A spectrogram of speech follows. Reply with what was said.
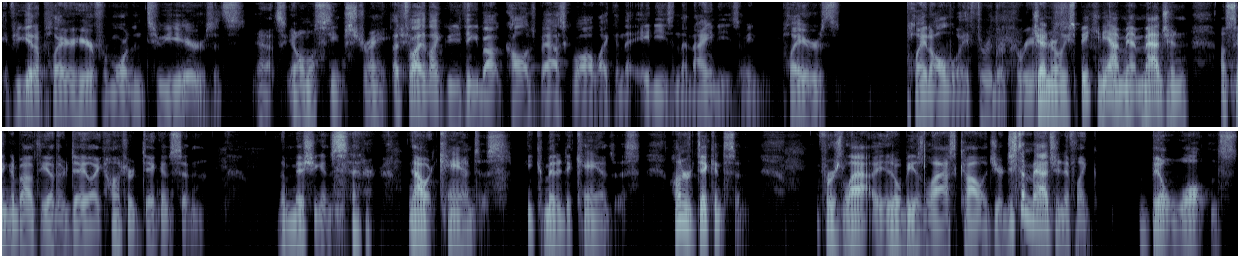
if you get a player here for more than two years, it's yeah, it's, it almost seems strange. that's why like when you think about college basketball, like in the 80s and the 90s, I mean, players played all the way through their career. Generally speaking, yeah. I mean, imagine I was thinking about the other day, like Hunter Dickinson, the Michigan center, now at Kansas. He committed to Kansas. Hunter Dickinson for his last, it'll be his last college year. Just imagine if like Bill Walton's,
